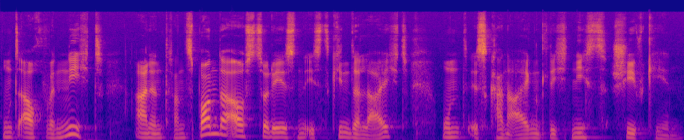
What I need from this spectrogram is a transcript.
und auch wenn nicht, einen Transponder auszulesen ist kinderleicht und es kann eigentlich nichts schiefgehen.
